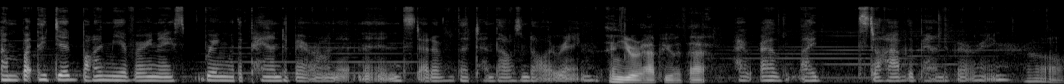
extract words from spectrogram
Um, but they did buy me a very nice ring with a panda bear on it instead of the ten thousand dollar ring. And you were happy with that? I, I I still have the panda bear ring. Oh.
